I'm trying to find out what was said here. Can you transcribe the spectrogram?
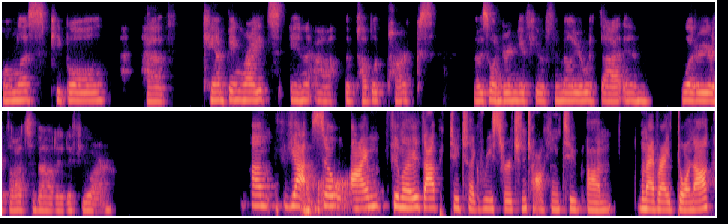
homeless people have camping rights in uh the public parks. I was wondering if you're familiar with that and what are your thoughts about it if you are? Um, yeah, so I'm familiar with that due to like research and talking to um whenever I door knock,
